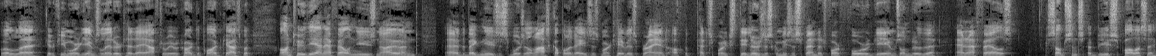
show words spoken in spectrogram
we'll uh, get a few more games later today after we record the podcast. But on to the NFL news now, and uh, the big news, I suppose, of the last couple of days is Martavis Bryant of the Pittsburgh Steelers is going to be suspended for four games under the NFL's substance abuse policy.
